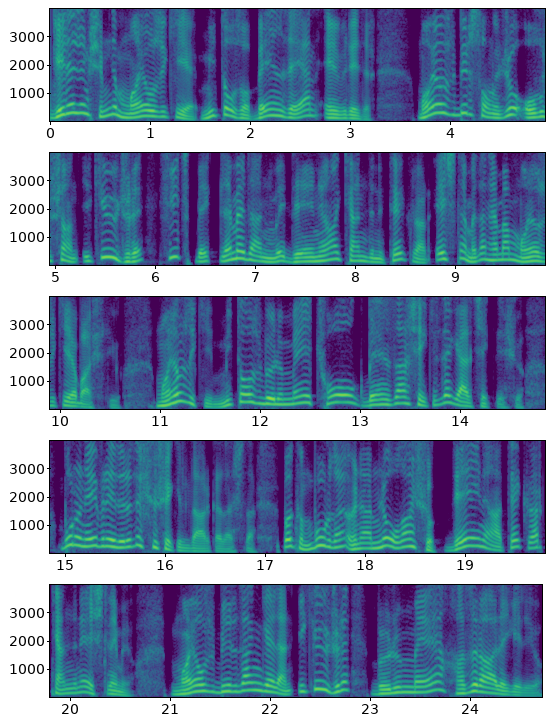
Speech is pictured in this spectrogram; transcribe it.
Gelelim şimdi mayoz 2'ye. Mitoza benzeyen evredir. Mayoz 1 sonucu oluşan iki hücre hiç beklemeden ve DNA kendini tekrar eşlemeden hemen mayoz 2'ye başlıyor. Mayoz 2 mitoz bölünmeye çok benzer şekilde gerçekleşiyor. Bunun evreleri de şu şekilde arkadaşlar. Bakın burada önemli olan şu. DNA tekrar kendini eşlemiyor. Mayoz 1'den gelen iki hücre bölünmeye hazır hale geliyor.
